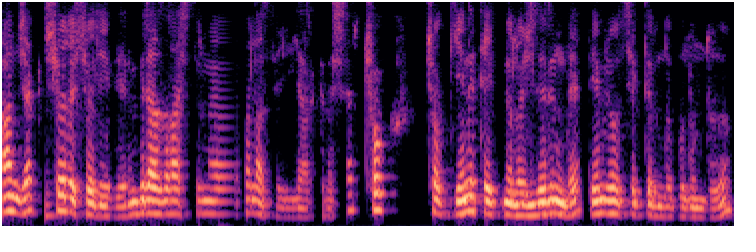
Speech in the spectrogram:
Ancak şöyle söyleyebilirim. Biraz araştırma yaparlarsa ilgili arkadaşlar. Çok çok yeni teknolojilerin de demiryolu sektöründe bulunduğu,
